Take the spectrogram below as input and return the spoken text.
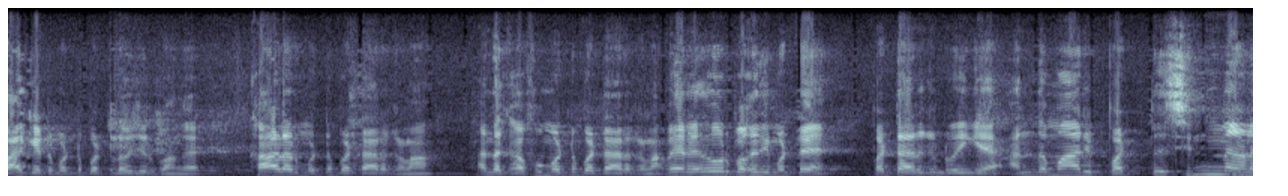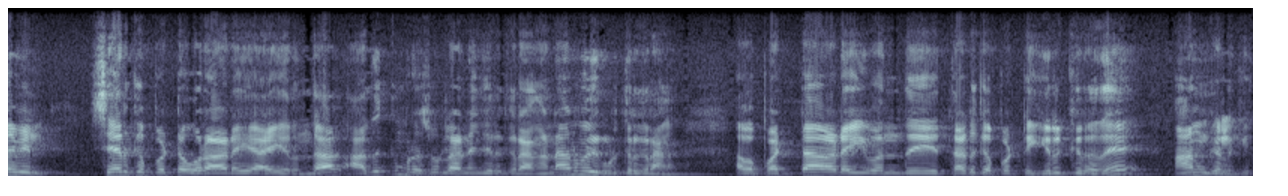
பாக்கெட்டு மட்டும் பட்டில் வச்சுருப்பாங்க. காலர் மட்டும் பட்டா இருக்கலாம். அந்த கஃபு மட்டும் பட்டா இருக்கலாம். வேறு ஏதோ ஒரு பகுதி மட்டும் பட்டா இருக்குன்னு வைங்க. அந்த மாதிரி பட்டு சின்ன அளவில் சேர்க்கப்பட்ட ஒரு ஆடையாக இருந்தால் அதுக்கும் ரசூல் அணிஞ்சிருக்கிறாங்கன்னு அனுமதி கொடுத்துருக்குறாங்க. அப்போ பட்டாடை வந்து தடுக்கப்பட்டு இருக்கிறது ஆண்களுக்கு.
